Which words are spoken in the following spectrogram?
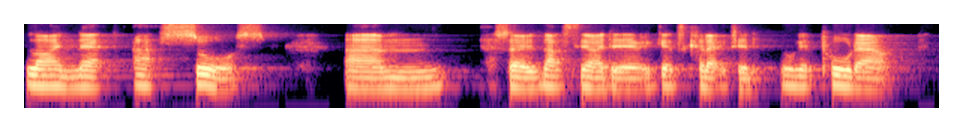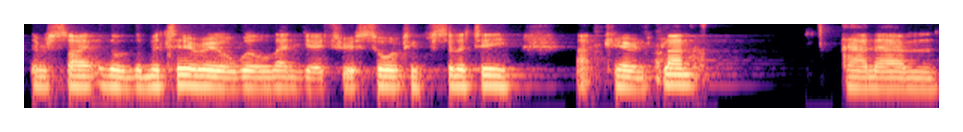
line net at source, Um, so that's the idea. It gets collected, it will get pulled out. The, the, material will then go through a sorting facility at Kieran's plant, and um,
